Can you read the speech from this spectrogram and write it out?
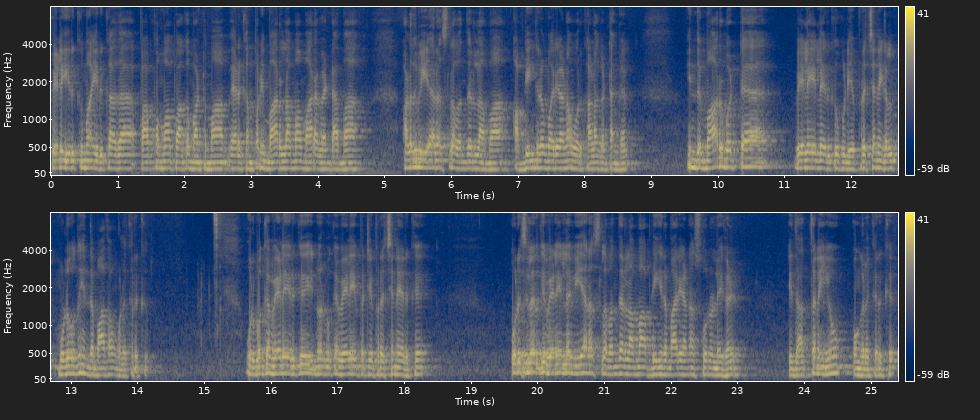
வேலை இருக்குமா இருக்காதா? பார்ப்போமா பார்க்க மாட்டோமா? வேறு கம்பெனி மாறலாமா மாற வேண்டாமா? அல்லது விஆர்எஸில் வந்துடலாமா அப்படிங்கிற மாதிரியான ஒரு காலகட்டங்கள். இந்த மாறுபட்ட வேலையில் இருக்கக்கூடிய பிரச்சனைகள் முழுவதும் இந்த மாதம் உங்களுக்கு இருக்குது ஒரு பக்கம் வேலை இருக்குது இன்னொரு பக்கம் வேலையை பற்றிய பிரச்சனை இருக்குது ஒரு சிலருக்கு வேலையில் விஆர்எஸில் வந்துடலாமா அப்படிங்கிற மாதிரியான சூழ்நிலைகள் இது அத்தனையும் உங்களுக்கு இருக்குது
